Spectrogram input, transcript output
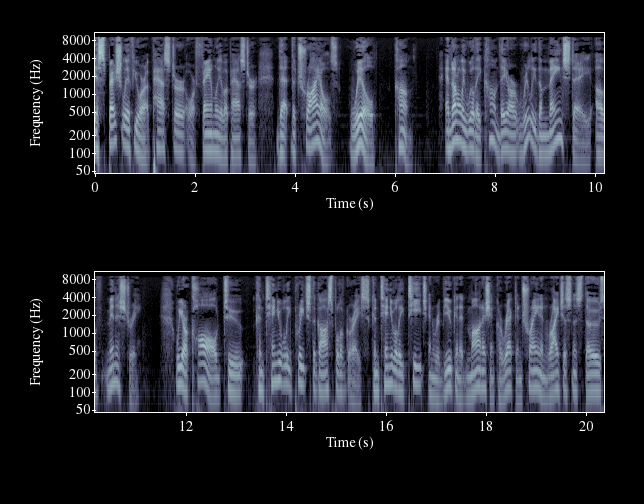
especially if you are a pastor or family of a pastor, that the trials will come. And not only will they come, they are really the mainstay of ministry. We are called to continually preach the gospel of grace, continually teach and rebuke and admonish and correct and train in righteousness those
